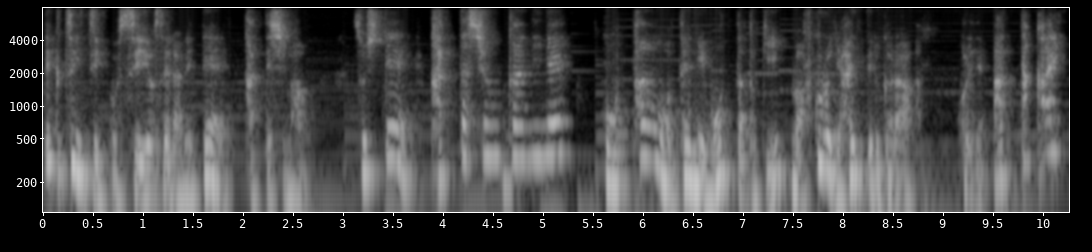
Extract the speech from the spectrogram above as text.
でついついこう吸い寄せられて買ってしまう。そして買った瞬間にねこうパンを手に持った時、まあ、袋に入ってるからこれねあったかいっ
